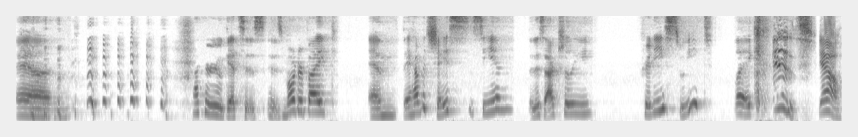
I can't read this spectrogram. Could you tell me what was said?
and Takeru gets his, his motorbike and they have a chase scene that is actually pretty sweet. Like Is yeah.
